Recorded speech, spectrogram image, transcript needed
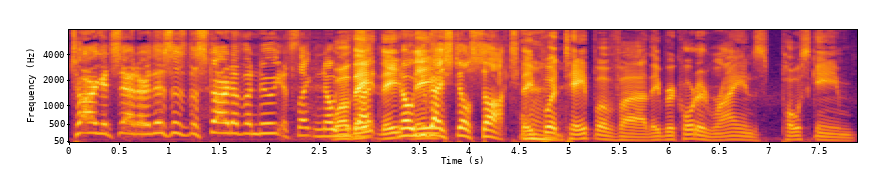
Target center. This is the start of a new. It's like no, Well, you they- guys, they- no, you guys still sucked. They put tape of uh, they recorded Ryan's post game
